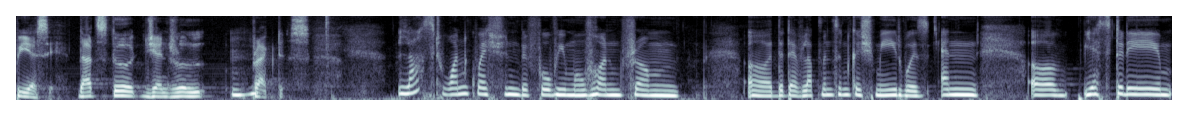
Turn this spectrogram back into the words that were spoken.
PSA. That's the general mm-hmm. practice. Last one question before we move on from uh, the developments in Kashmir was, and uh, yesterday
